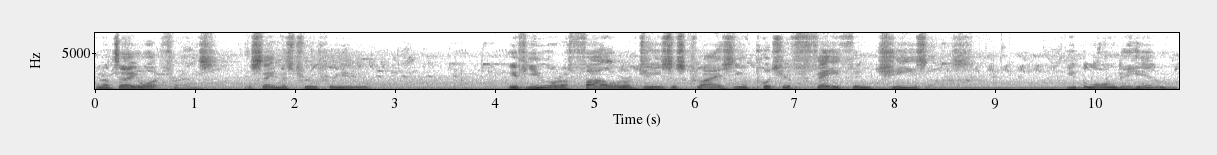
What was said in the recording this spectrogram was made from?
And I'll tell you what, friends, the same is true for you. If you are a follower of Jesus Christ, you've put your faith in Jesus. You belong to Him.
